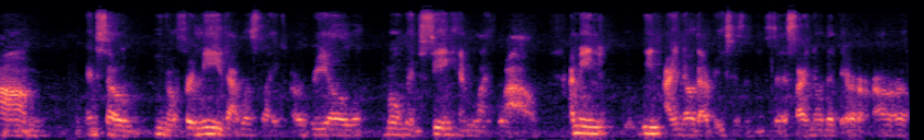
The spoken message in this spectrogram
Um, and so you know for me that was like a real moment seeing him like wow. I mean we i know that racism exists. I know that there are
